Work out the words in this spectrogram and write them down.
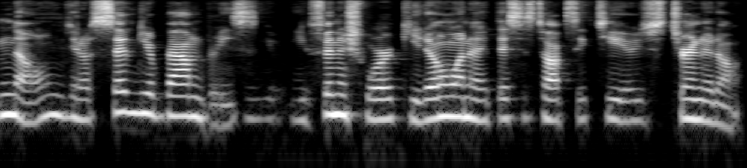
No, you know, set your boundaries. You, you finish work, you don't want to, this is toxic to you, just turn it off.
